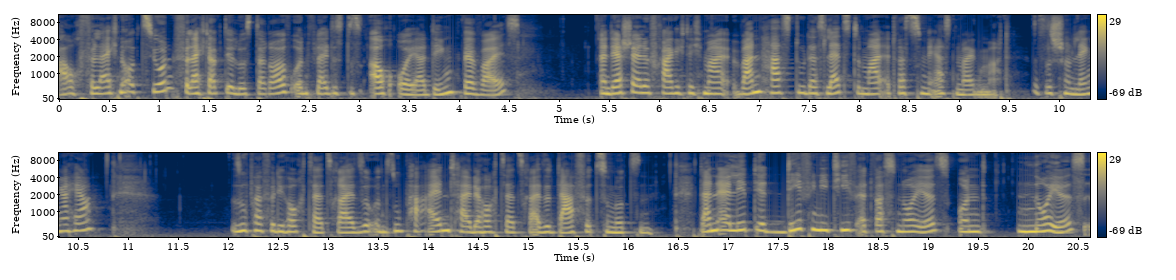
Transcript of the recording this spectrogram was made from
Auch vielleicht eine Option. Vielleicht habt ihr Lust darauf und vielleicht ist es auch euer Ding, wer weiß. An der Stelle frage ich dich mal, wann hast du das letzte Mal etwas zum ersten Mal gemacht? Das ist schon länger her. Super für die Hochzeitsreise und super einen Teil der Hochzeitsreise dafür zu nutzen. Dann erlebt ihr definitiv etwas Neues und Neues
